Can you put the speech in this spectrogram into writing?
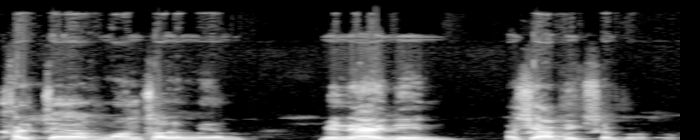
खालच्या माणसाला मी मी न्याय देईन अशी अपेक्षा करतो.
